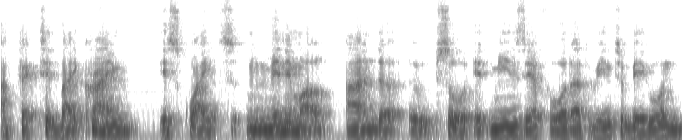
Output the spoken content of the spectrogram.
affected by crime is quite minimal. And uh, so it means, therefore, that we in Tobago,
